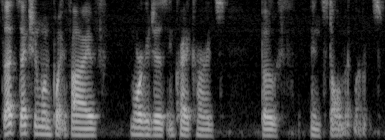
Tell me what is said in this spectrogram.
So that's section 1.5, mortgages and credit cards, both installment loans.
